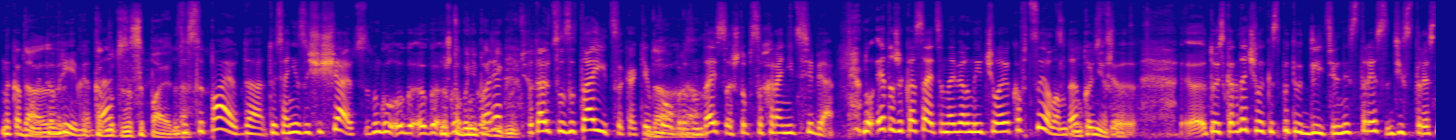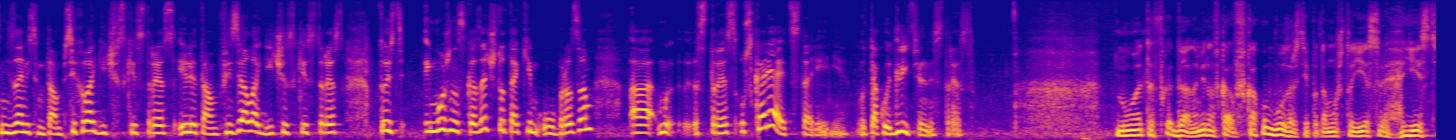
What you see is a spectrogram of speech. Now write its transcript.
на какое-то да, время. Как, да? как будто засыпают. Да. Засыпают, да. То есть они защищаются, ну, ну чтобы не говоря, погибнуть. Пытаются затаиться каким-то да, образом, да. да, чтобы сохранить себя. Но это же касается, наверное, и человека в целом, да. Ну, то конечно. Есть, э, то есть, когда человек испытывает длительный стресс, дистресс, независимо там психологический стресс или там физиологический стресс, то есть и можно сказать, что таким образом э, стресс ускоряет старение. Вот такой длительный стресс. Ну, это, да, наверное, в, каком возрасте, потому что если есть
